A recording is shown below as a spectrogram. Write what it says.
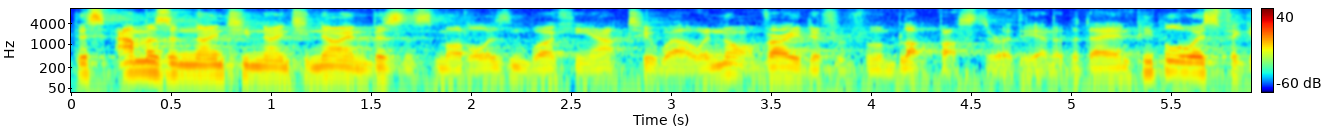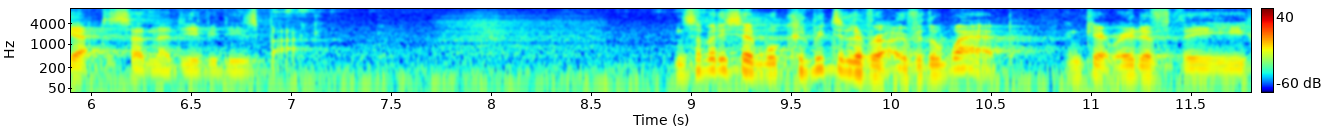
this Amazon 1999 business model isn't working out too well. We're not very different from a blockbuster at the end of the day, and people always forget to send their DVDs back. And somebody said, well, could we deliver it over the web and get rid of the,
